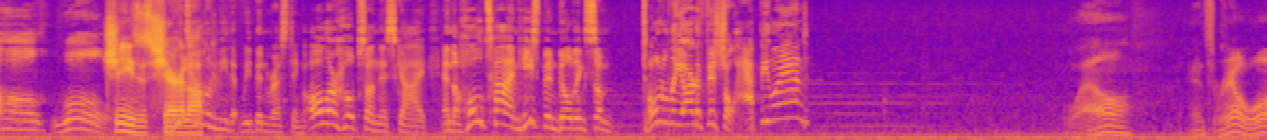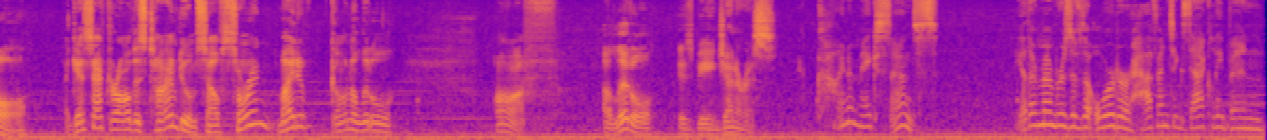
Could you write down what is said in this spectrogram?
all wool. Jesus, Sherlock. You're Sherlock. telling me that we've been resting all our hopes on this guy, and the whole time he's been building some totally artificial happy land? Well, it's real wool. I guess after all this time to himself, Soren might have gone a little off. A little is being generous. It Kinda makes sense. The other members of the Order haven't exactly been...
